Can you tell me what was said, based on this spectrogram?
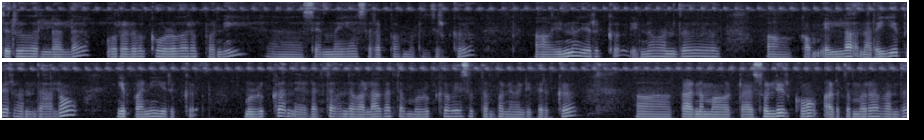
திருவருளால் ஓரளவுக்கு உழவர பண்ணி செம்மையாக சிறப்பாக முடிஞ்சிருக்கு. இன்னும் இருக்குது இன்னும் வந்து கம் எல்லா நிறைய பேர் வந்தாலும் இங்கே பணி இருக்குது முழுக்க அந்த இடத்த அந்த வளாகத்தை முழுக்கவே சுத்தம் பண்ண வேண்டியது இருக்குது க சொல்லியிருக்கோம். அடுத்த முறை வந்து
